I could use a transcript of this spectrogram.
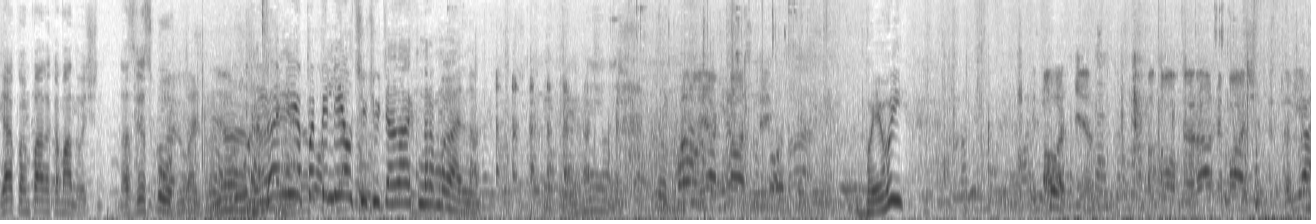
Дякуємо, пане командувач. На зв'язку. Да не, побелел чуть-чуть, а так нормально. Як настрій? Бойовий? Молодець. Подобне, радий бачити тебе.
